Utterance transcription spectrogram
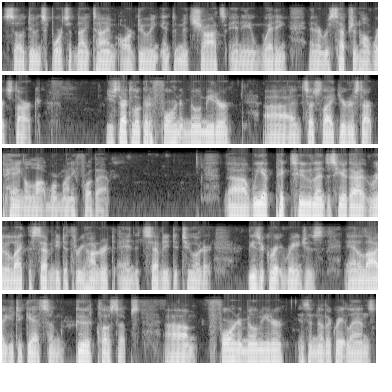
So doing sports at nighttime or doing intimate shots in a wedding and a reception hall where it's dark. You start to look at a 400 millimeter uh, and such like, you're going to start paying a lot more money for that. Uh, we have picked two lenses here that I really like, the 70 to 300 and the 70 to 200. These are great ranges and allow you to get some good close-ups. Um, 400 millimeter is another great lens.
